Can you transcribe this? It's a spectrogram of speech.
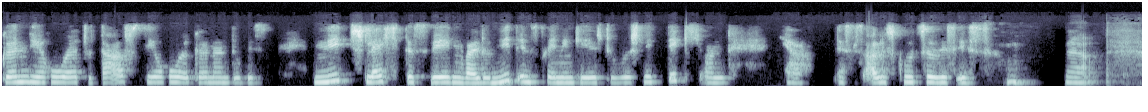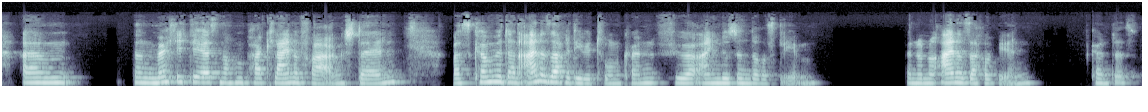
gönn dir Ruhe, du darfst dir Ruhe gönnen, du bist nicht schlecht deswegen, weil du nicht ins Training gehst, du wirst nicht dick und ja, es ist alles gut so, wie es ist. Ja, ähm, dann möchte ich dir jetzt noch ein paar kleine Fragen stellen. Was können wir dann eine Sache, die wir tun können für ein gesünderes Leben? Wenn du nur eine Sache wählen könntest.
